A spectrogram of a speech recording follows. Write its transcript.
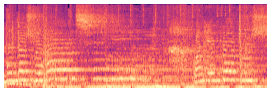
难道是我的心？怀念的不是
